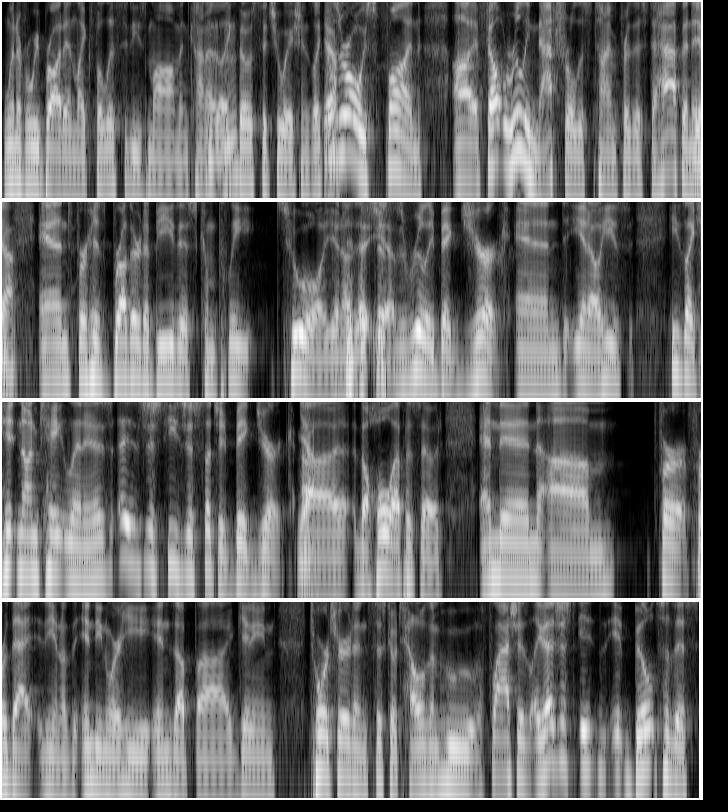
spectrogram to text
whenever we brought in like Felicity's mom and kind of like those situations like those Mm-hmm. Are always fun. Uh, it felt really natural this time for this to happen and Yeah. and for his brother to be this complete tool you know this just Yes. is a really big jerk and you know he's he's like hitting on Caitlin and it's, it's just he's just such a big jerk Yeah. uh the whole episode and then um for for that you know the ending where he ends up uh, getting tortured and Cisco tells him who Flash is like that just it, it built to this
